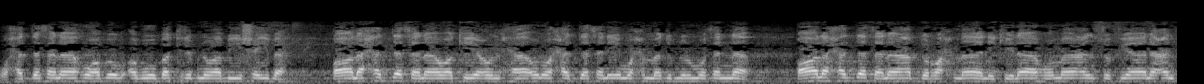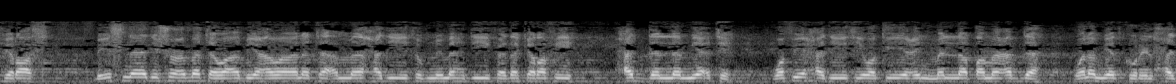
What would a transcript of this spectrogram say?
وحدثناه أبو, أبو بكر بن أبي شيبة. قال حدثنا وكيع حاء وحدثني محمد بن المثنى. قال حدثنا عبد الرحمن كلاهما عن سفيان عن فراس. بإسناد شعبة وأبي عوانة أما حديث ابن مهدي فذكر فيه حدا لم يأته. وفي حديث وكيع من لطم عبده ولم يذكر الحد.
